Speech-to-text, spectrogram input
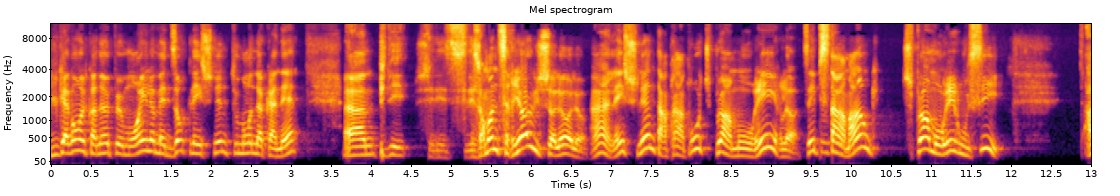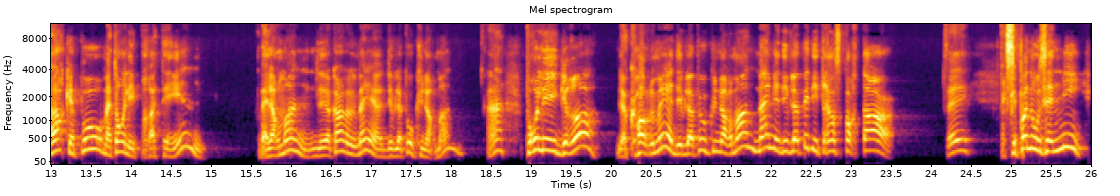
Le glucagon, on le connaît un peu moins, là, mais disons que l'insuline, tout le monde le connaît. Euh, puis c'est des, hormones sérieuses, ça, là. là. Hein? L'insuline, t'en prends trop, tu peux en mourir, là. Puis si t'en mm-hmm. manques, tu peux en mourir aussi. Alors que pour, mettons, les protéines, ben, l'hormone, le corps humain n'a développé aucune hormone. Hein? Pour les gras, le corps humain a développé aucune hormone, même il a développé des transporteurs. Tu sais? Fait que c'est pas nos ennemis.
